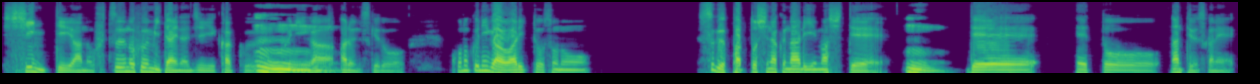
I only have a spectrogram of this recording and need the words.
秦っていうあの、普通の譜みたいな字書く国があるんですけど、この国が割とその、すぐパッとしなくなりまして、うん。で、えっと、なんていうんですかね、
